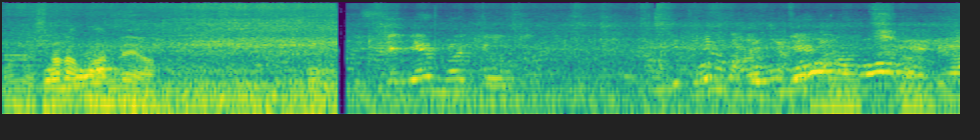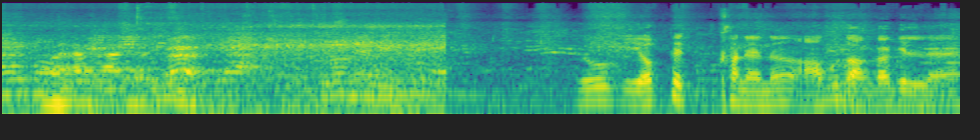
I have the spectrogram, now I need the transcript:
오늘 사람 많네요. 여기 옆에 칸에는 아무도 안 가길래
